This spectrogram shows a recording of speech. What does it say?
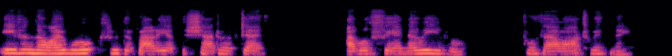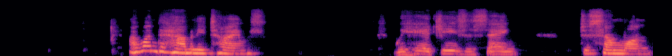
Even though I walk through the valley of the shadow of death, I will fear no evil, for thou art with me. I wonder how many times we hear Jesus saying to someone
